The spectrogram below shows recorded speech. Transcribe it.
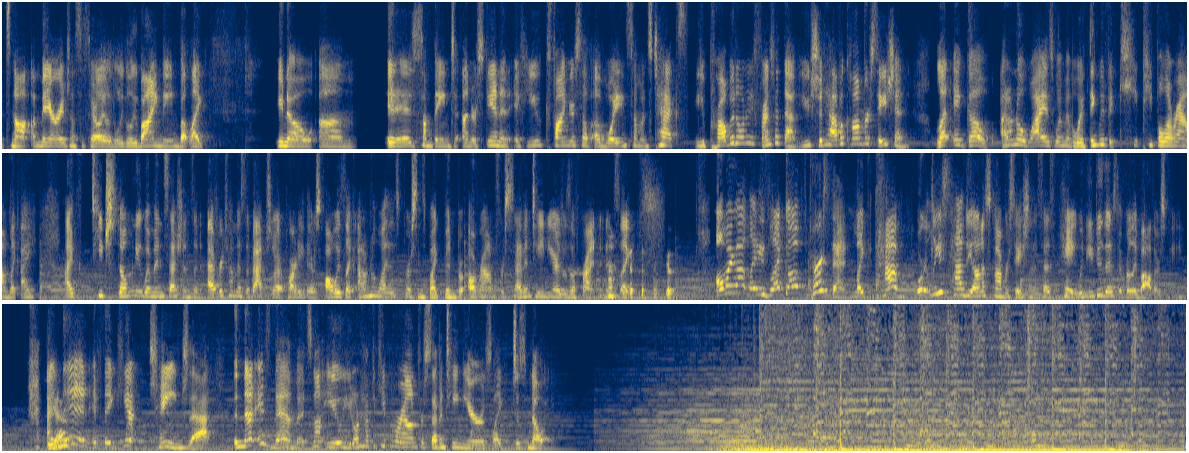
It's not a marriage necessarily like legally binding, but like, you know, um, it is something to understand. And if you find yourself avoiding someone's text, you probably don't be friends with them. You should have a conversation. Let it go. I don't know why as women, but we think we have to keep people around. Like I I teach so many women sessions and every time there's a bachelorette party, there's always like, I don't know why this person's like been around for 17 years as a friend. And it's like, oh my God, ladies, let go of the person. Like have, or at least have the honest conversation that says, hey, when you do this, it really bothers me. And yeah. then if they can't change that, then that is them. It's not you. You don't have to keep them around for 17 years. Like, just know it.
